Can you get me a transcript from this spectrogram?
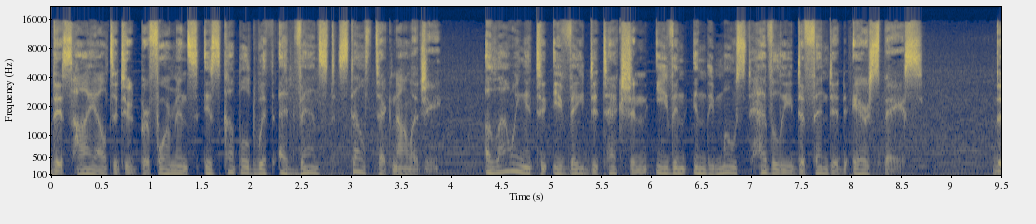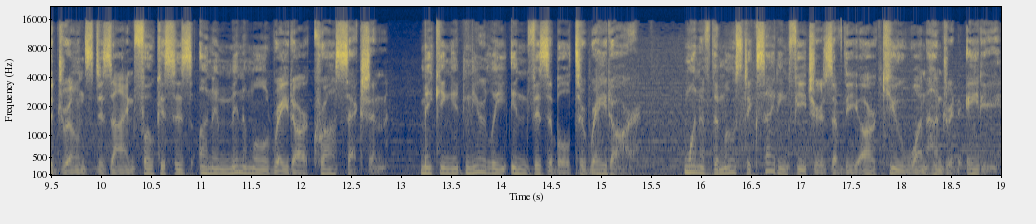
This high-altitude performance is coupled with advanced stealth technology, allowing it to evade detection even in the most heavily defended airspace. The drone's design focuses on a minimal radar cross-section, making it nearly invisible to radar. One of the most exciting features of the RQ-180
